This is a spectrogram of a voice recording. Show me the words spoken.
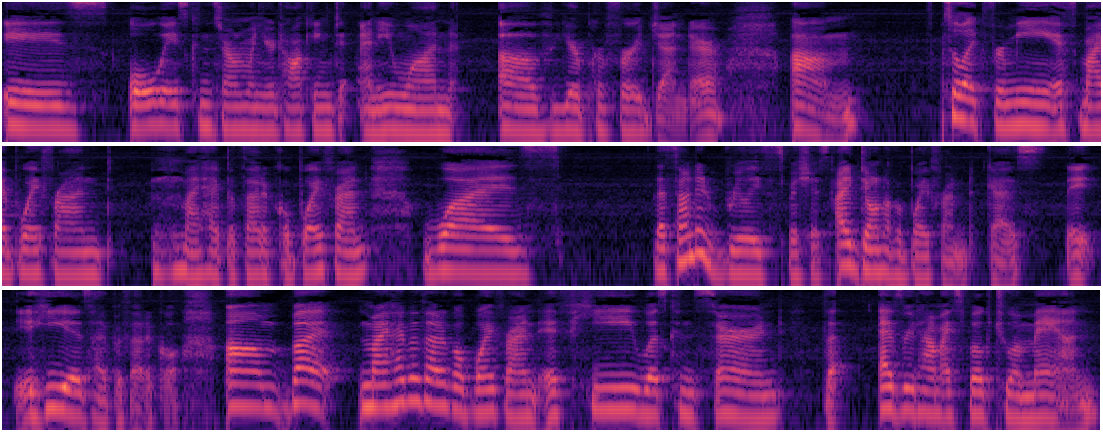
is always concerned when you're talking to anyone of your preferred gender. Um, so, like for me, if my boyfriend, my hypothetical boyfriend, was that sounded really suspicious. I don't have a boyfriend, guys. It, he is hypothetical. Um, but my hypothetical boyfriend, if he was concerned that every time I spoke to a man,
